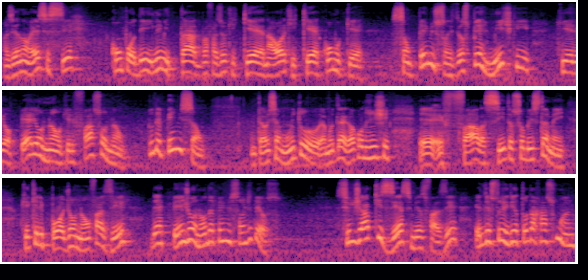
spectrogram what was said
Mas ele não é esse ser com poder ilimitado para fazer o que quer, na hora que quer, como quer. São permissões. Deus permite que, que ele opere ou não, que ele faça ou não. Tudo é permissão. Então isso é muito, é muito legal quando a gente é, fala, cita sobre isso também. O que, que ele pode ou não fazer depende ou não da permissão de Deus. Se o diabo quisesse mesmo fazer, ele destruiria toda a raça humana.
